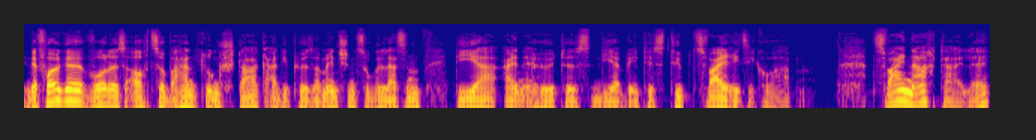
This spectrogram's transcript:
In der Folge wurde es auch zur Behandlung stark adipöser Menschen zugelassen, die ja ein erhöhtes Diabetes Typ 2 Risiko haben. Zwei Nachteile.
